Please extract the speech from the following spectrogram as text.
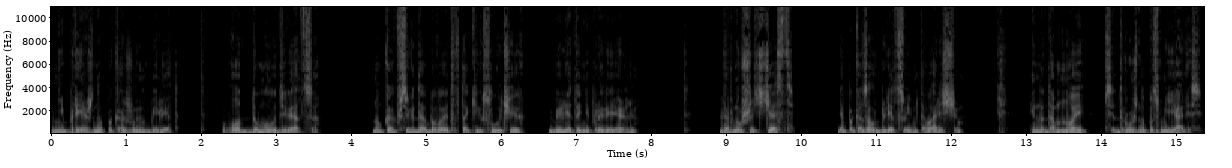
небрежно покажу им билет. Вот, думал, удивятся. Ну, как всегда бывает в таких случаях, билеты не проверяли. Вернувшись в часть, я показал билет своим товарищам, и надо мной все дружно посмеялись.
